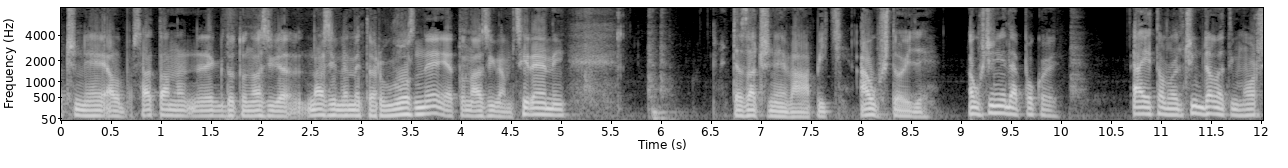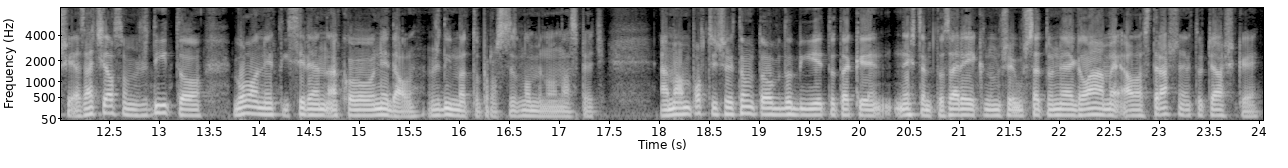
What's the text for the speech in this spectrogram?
začne, alebo satan, kto to nazýva, nazývame to rôzne, ja to nazývam sirény, ťa začne vápiť. A už to ide. A už ti nedá pokoj. A je to len čím ďalej, tým horšie. A zatiaľ som vždy to volanie tých sirén ako nedal. Vždy ma to proste zlomilo naspäť. A mám pocit, že v tomto období je to také, nechcem to zarieknúť, že už sa to nejak láme, ale strašne je to ťažké.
